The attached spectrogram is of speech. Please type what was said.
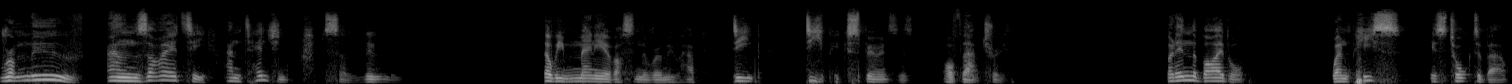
remove anxiety and tension? Absolutely. There'll be many of us in the room who have deep, deep experiences of that truth. But in the Bible, when peace is talked about,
